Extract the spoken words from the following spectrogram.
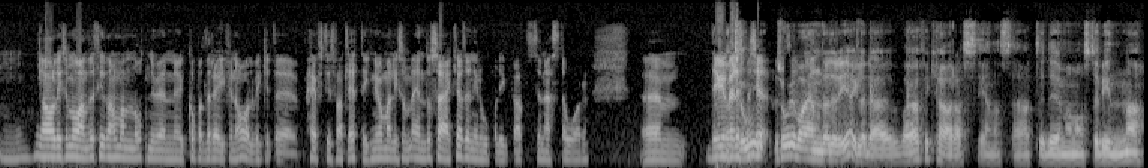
Mm. Ja, liksom å andra sidan har man nått nu en eh, Copa del Rey-final, vilket är häftigt för Atletic. Nu har man liksom ändå säkrat en Europa League-plats till nästa år. Um, det är ju jag, väldigt tror, speciell... jag tror det var ändrade regler där, vad jag fick höra senast. Att det, man måste vinna,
